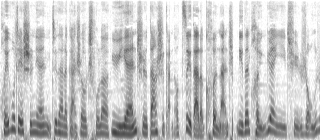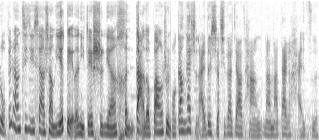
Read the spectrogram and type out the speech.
回顾这十年，你最大的感受，除了语言是当时感到最大的困难之，你的很愿意去融入，非常积极向上，也给了你这十年很大的帮助。我刚开始来的时候，去到教堂，妈妈带个孩子，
